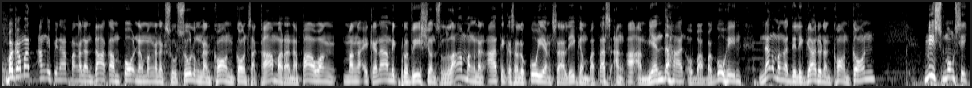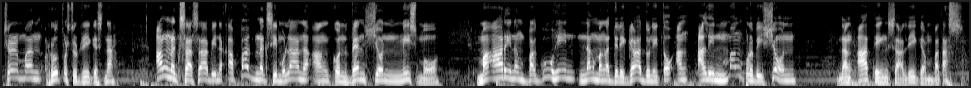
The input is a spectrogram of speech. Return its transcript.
Bagamat ang ipinapangalandakan po ng mga nagsusulong ng CONCON sa Kamara na pawang mga economic provisions lamang ng ating kasalukuyang sa Ligang Batas ang aamyendahan o babaguhin ng mga delegado ng CONCON, mismong si Chairman Rufus Rodriguez na ang nagsasabi na kapag nagsimula na ang convention mismo, maari nang baguhin ng mga delegado nito ang alinmang probisyon ng ating saligang batas.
